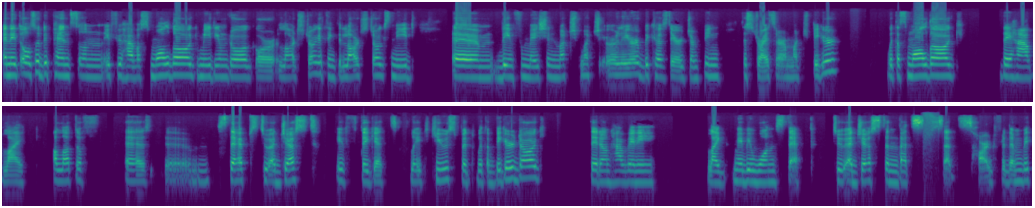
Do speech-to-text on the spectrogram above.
and it also depends on if you have a small dog, medium dog, or large dog. I think the large dogs need um, the information much, much earlier because they're jumping, the strides are much bigger. With a small dog, they have like a lot of uh, um, steps to adjust if they get late cues, but with a bigger dog, they don't have any like maybe one step to adjust and that's that's hard for them with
